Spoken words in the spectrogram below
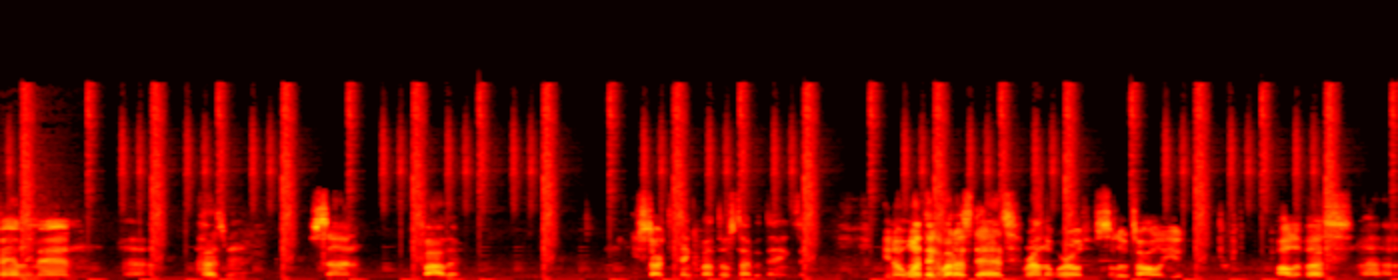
family man, uh, husband, son, father, you start to think about those type of things. And, you know, one thing about us dads around the world, salute to all of you, all of us. Uh,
